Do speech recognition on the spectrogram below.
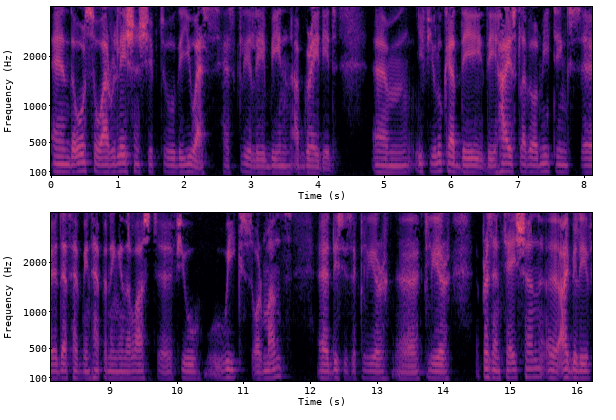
and also our relationship to the U.S. has clearly been upgraded. Um, if you look at the, the highest level meetings uh, that have been happening in the last uh, few weeks or months, uh, this is a clear, uh, clear presentation. Uh, I believe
